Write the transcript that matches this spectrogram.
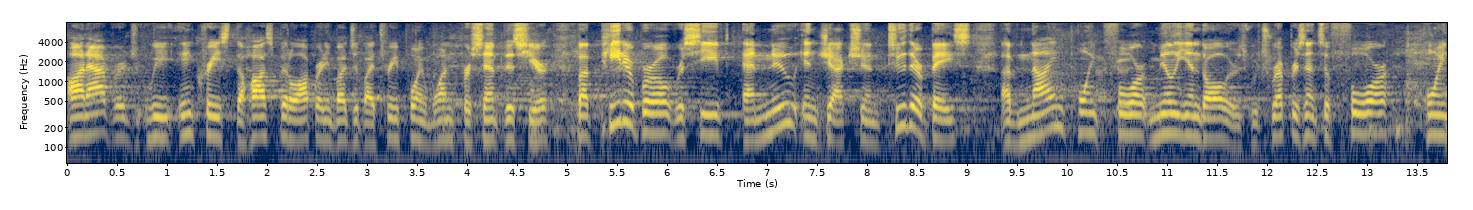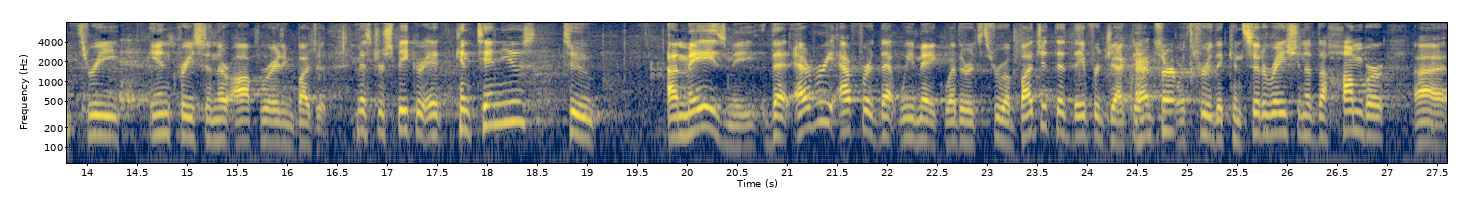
on average, we increased the hospital operating budget by 3.1 percent this year, but Peterborough received a new injection to their base of $9.4 million, which represents a 4.3 increase in their operating budget. Mr. Speaker, it continues to amaze me that every effort that we make, whether it's through a budget that they've rejected Answer. or through the consideration of the Humber uh,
